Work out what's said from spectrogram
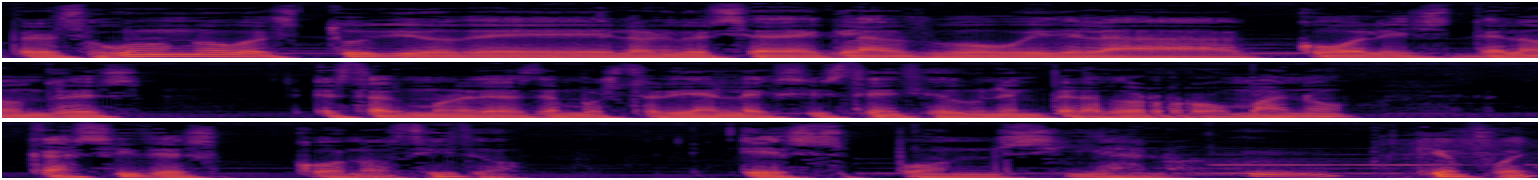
Pero según un nuevo estudio de la Universidad de Glasgow y de la College de Londres, estas monedas demostrarían la existencia de un emperador romano casi desconocido, Esponsiano. Mm. ¿Quién fue?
